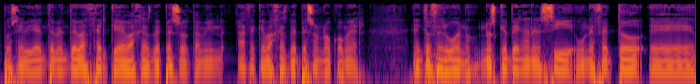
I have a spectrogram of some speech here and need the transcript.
pues evidentemente va a hacer que bajes de peso. También hace que bajes de peso no comer. Entonces, bueno, no es que tengan en sí un efecto eh,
